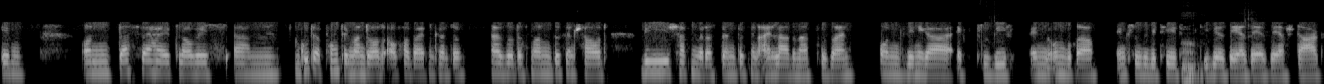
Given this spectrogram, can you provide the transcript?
Eben. Und das wäre halt, glaube ich, ähm, ein guter Punkt, den man dort aufarbeiten könnte. Also, dass man ein bisschen schaut, wie schaffen wir das denn, ein bisschen einladender zu sein und weniger exklusiv in unserer Inklusivität, ja. die wir sehr, sehr, sehr stark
